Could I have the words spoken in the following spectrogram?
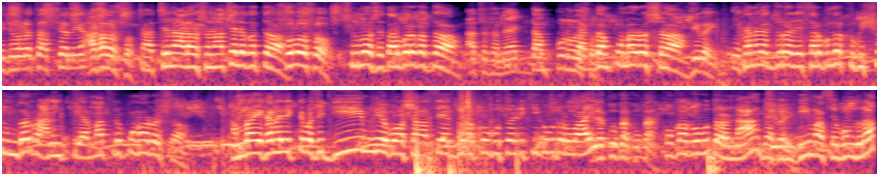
এই জোড়াটা চাচ্ছি আমি আঠারোশো। চাচ্ছে না আঠারোশো না চাইলে কত? ষোলোশো। ষোলোশো তারপরে কত? আচ্ছা জান একদম পনেরোশো। একদম পনেরোশো। জি ভাই। এখানেও এক জোড়া রেসার বন্ধুরা খুবই সুন্দর রানিং পেয়ার মাত্র পনেরোশো। আমরা এখানে দেখতে পাচ্ছি ডিম নিয়ে বসা আছে এক জোড়া কবুতর এটা কি কবুতর ভাই? এটা কোকা কোকা। কোকা কবুতর না দেখেন ডিম আছে বন্ধুরা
